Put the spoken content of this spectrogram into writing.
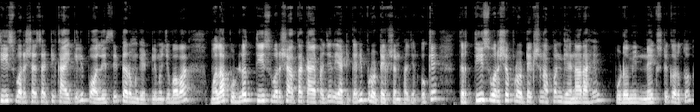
तीस वर्षासाठी काय केली? पॉलिसी टर्म घेतली. म्हणजे बाबा मला पुढलं तीस वर्ष आता काय पाहिजे? या ठिकाणी प्रोटेक्शन पाहिजे. ओके तर तीस वर्ष प्रोटेक्शन आपण घेणार आहे. पुढं मी नेक्स्ट करतो.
